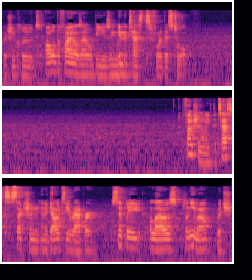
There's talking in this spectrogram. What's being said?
which includes all of the files I will be using in the tests for this tool. Functionally, the tests section in a Galaxy wrapper simply allows Planemo, which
